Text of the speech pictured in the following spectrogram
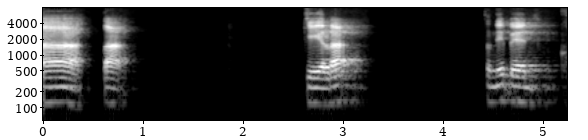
าตะเกระตรงนี้เป็นโค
